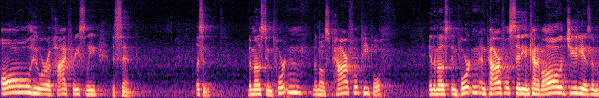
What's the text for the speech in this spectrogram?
all who were of high priestly descent. Listen, the most important, the most powerful people in the most important and powerful city in kind of all of Judaism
